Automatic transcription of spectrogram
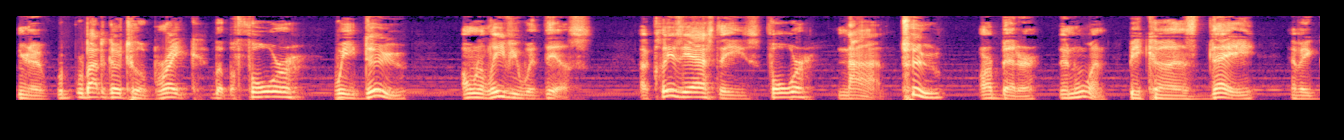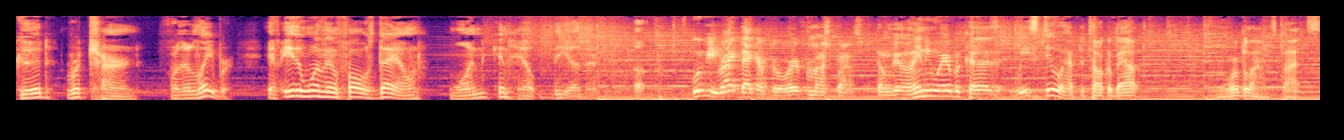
You know, we're, we're about to go to a break, but before we do, I want to leave you with this Ecclesiastes 4 9. Two are better than one because they have a good return for their labor. If either one of them falls down, one can help the other up. We'll be right back after a word from our sponsors. Don't go anywhere because we still have to talk about more blind spots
